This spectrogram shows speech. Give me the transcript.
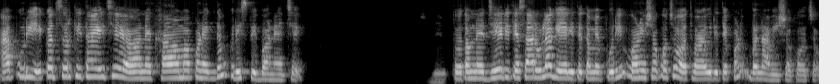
આ પૂરી એક જ સરખી થાય છે અને ખાવામાં પણ એકદમ ક્રિસ્પી બને છે. તો તમને જે રીતે સારું લાગે એ રીતે તમે પૂરી વણી શકો છો અથવા આવી રીતે પણ બનાવી શકો છો.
